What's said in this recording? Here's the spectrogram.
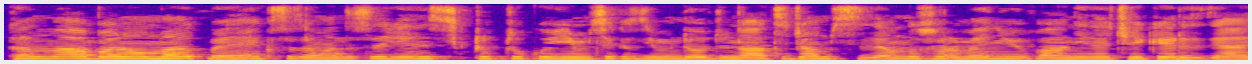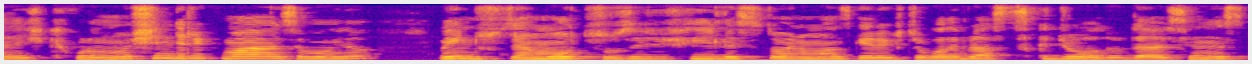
Kanalıma abone olmayı unutmayın. Kısa zamanda size yeni Script Oku 28-24'ünü atacağım size. Ondan sonra menüyü falan yine çekeriz yani iki kurulumu. Şimdilik maalesef oyunu menüsüz yani modsuz hilesiz oynamanız gerekecek. O da biraz sıkıcı olur derseniz.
